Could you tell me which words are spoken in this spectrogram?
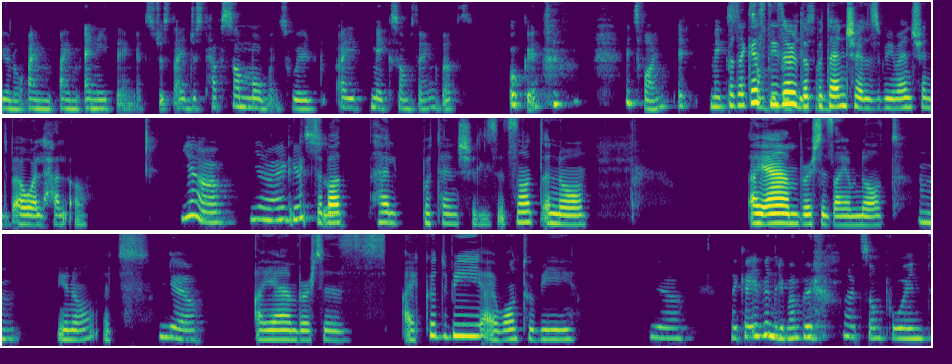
you know I'm I'm anything it's just I just have some moments where I make something that's okay it's fine it makes But I guess some these people are feel the something. potentials we mentioned بأول حلقة. Yeah, yeah, I Like, guess it's so. about help potentials. It's not a no i am versus i am not. Mm. you know it's yeah. I am versus i could be i want to be. Yeah. Like i even remember at some point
